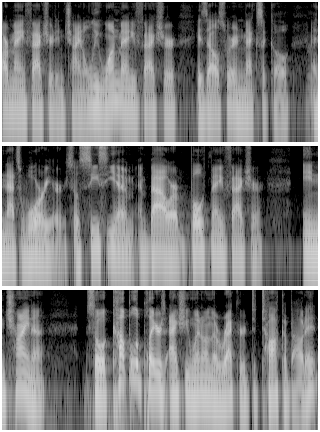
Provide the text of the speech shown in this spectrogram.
are manufactured in China. Only one manufacturer is elsewhere in Mexico, and that's Warrior. So CCM and Bauer both manufacture in China. So a couple of players actually went on the record to talk about it.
